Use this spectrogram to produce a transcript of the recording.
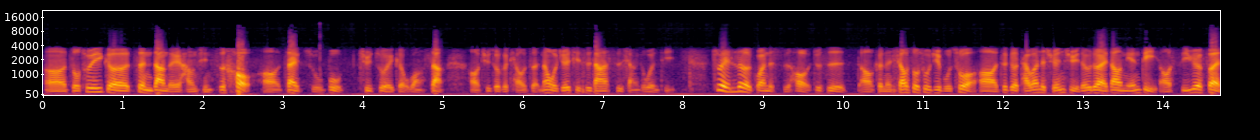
呃，走出一个震荡的一个行情之后，哦，再逐步去做一个往上，哦，去做个调整。那我觉得其实大家是想一个问题。最乐观的时候就是哦，可能销售数据不错啊，这个台湾的选举对不对？到年底哦，十一月份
